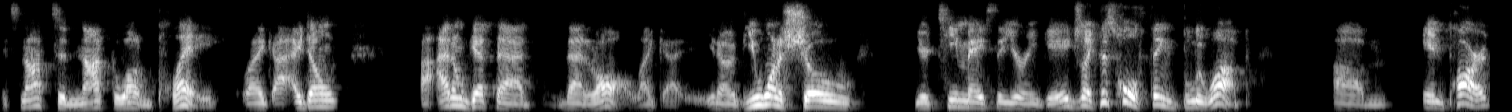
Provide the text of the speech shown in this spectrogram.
It's not to not go out and play. Like, I, don't, I don't get that that at all. Like, you know, if you want to show your teammates that you're engaged, like this whole thing blew up, um, in part,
